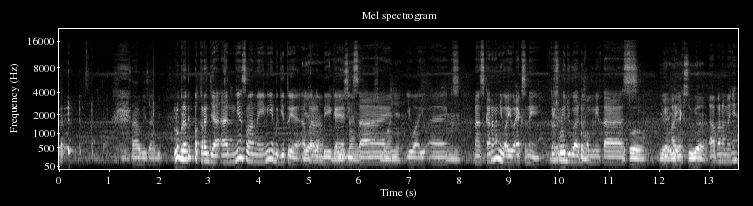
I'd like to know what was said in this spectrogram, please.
sabi sabi. Lu berarti pekerjaannya selama ini ya begitu ya? Apa Iya, lebih kayak desain desain. UI UX nah sekarang kan UI UX nih. Terus lu juga ada komunitas betul. UI UI. UX juga. Apa namanya?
